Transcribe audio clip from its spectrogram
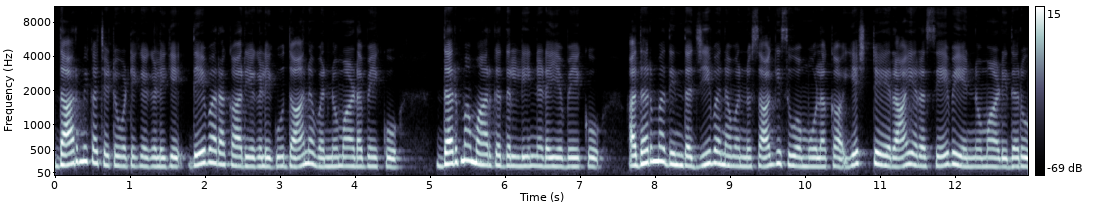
ಧಾರ್ಮಿಕ ಚಟುವಟಿಕೆಗಳಿಗೆ, ದೇವರ ಕಾರ್ಯಗಳಿಗೂ ದಾನವನ್ನು ಮಾಡಬೇಕು. ಧರ್ಮ ಮಾರ್ಗದಲ್ಲಿ ನಡೆಯಬೇಕು. ಅಧರ್ಮದಿಂದ ಜೀವನವನ್ನು ಸಾಗಿಸುವ ಮೂಲಕ ಎಷ್ಟೇ ರಾಯರ ಸೇವೆಯನ್ನು ಮಾಡಿದರೂ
